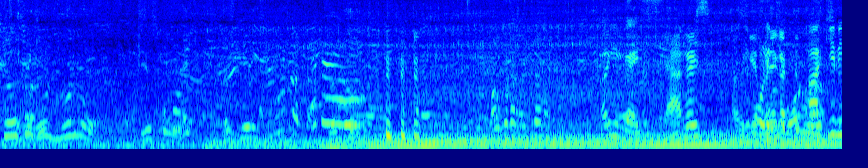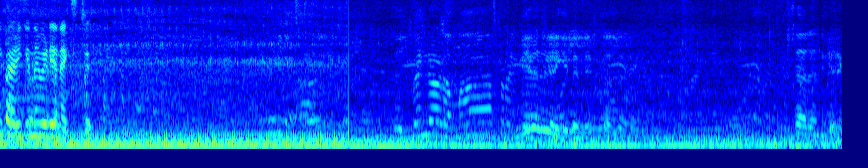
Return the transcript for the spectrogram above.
Close video guys video next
